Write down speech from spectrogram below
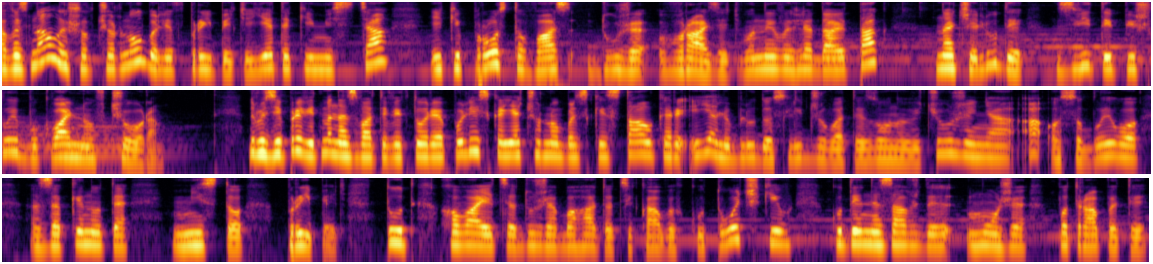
А ви знали, що в Чорнобилі в Прип'яті є такі місця, які просто вас дуже вразять. Вони виглядають так, наче люди звідти пішли буквально вчора. Друзі, привіт! Мене звати Вікторія Поліська, я чорнобильський сталкер, і я люблю досліджувати зону відчуження, а особливо закинуте місто Прип'ять. Тут ховається дуже багато цікавих куточків, куди не завжди може потрапити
